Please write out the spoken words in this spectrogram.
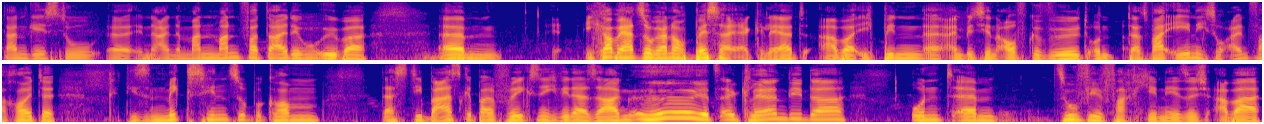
dann gehst du äh, in eine Mann-Mann-Verteidigung über. Ähm, ich glaube, er hat sogar noch besser erklärt, aber ich bin äh, ein bisschen aufgewühlt und das war eh nicht so einfach heute, diesen Mix hinzubekommen, dass die Basketball-Freaks nicht wieder sagen, äh, jetzt erklären die da und ähm, zu viel Fachchinesisch, aber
